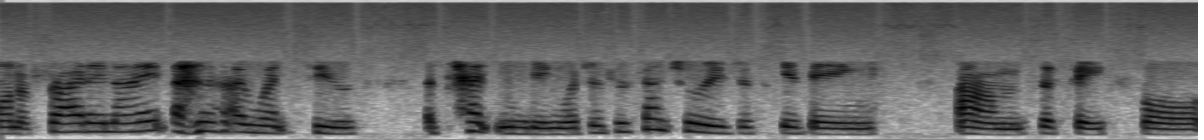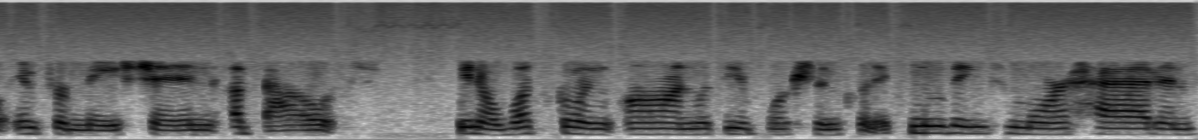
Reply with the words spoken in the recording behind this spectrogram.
on a Friday night, I went to a tent meeting, which is essentially just giving um, the faithful information about, you know, what's going on with the abortion clinic, moving to Moorhead, and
